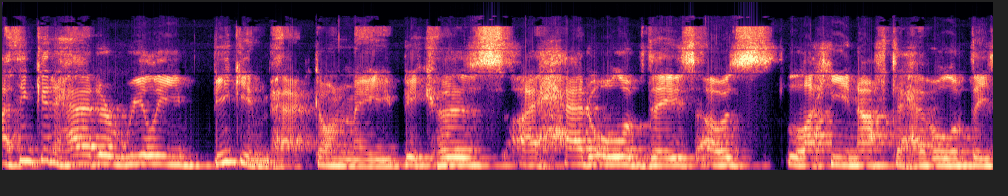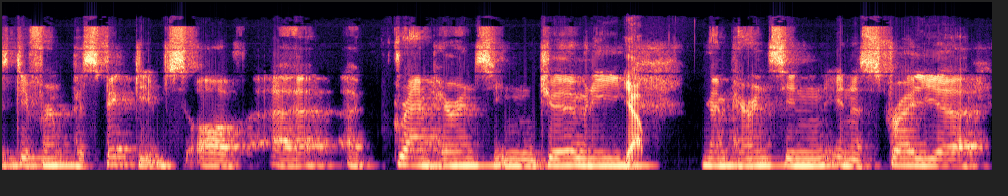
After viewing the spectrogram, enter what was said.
I think it had a really big impact on me because I had all of these. I was lucky enough to have all of these different perspectives of uh, uh, grandparents in Germany, yep. grandparents in in Australia,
